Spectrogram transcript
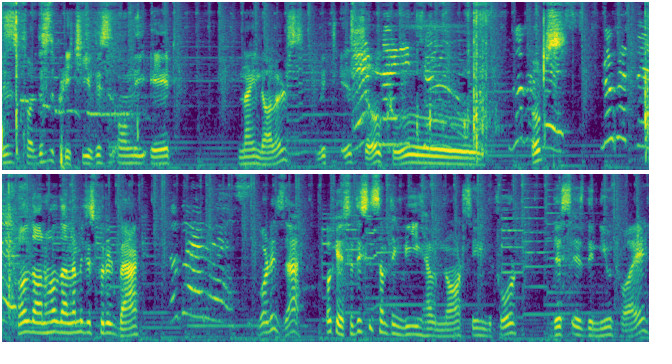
This is for this is pretty cheap. This is only eight, nine dollars, which is so cool. Look at Oops. this. Look at this. Hold on, hold on. Let me just put it back. Look at this. What is that? Okay, so this is something we have not seen before. This is the new toy.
